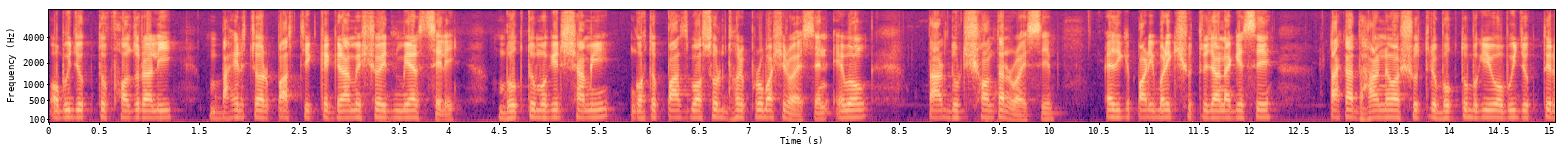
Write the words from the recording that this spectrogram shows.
অভিযুক্ত ফজর আলী বাহিরচর পাঁচচিক্কা গ্রামের শহীদ মিয়ার ছেলে। ভুক্তভোগীর স্বামী গত পাঁচ বছর ধরে প্রবাসী রয়েছেন এবং তার দুটি সন্তান রয়েছে। এদিকে পারিবারিক সূত্রে জানা গেছে টাকা ধার নেওয়ার সূত্রে ভুক্তভোগী অভিযুক্তের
